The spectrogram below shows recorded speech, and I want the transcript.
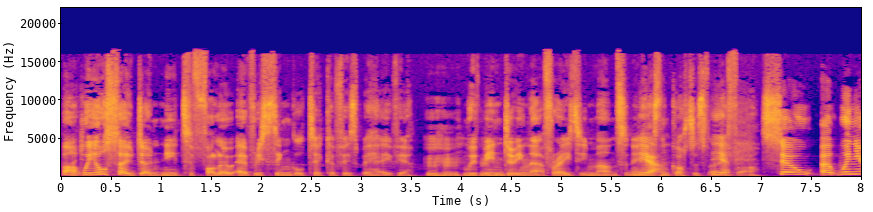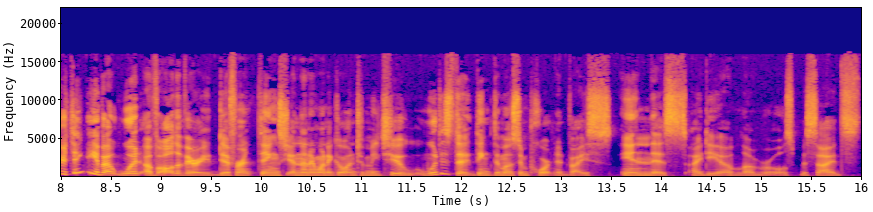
But we also don't need to follow every single tick of his behavior. Mm-hmm. We've been doing that for 18 months and it yeah. hasn't got us very yeah. far. So, uh, when you're thinking about what of all the very different things, and then I want to go into me too, what is the think the most important advice in this idea of love rules besides?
